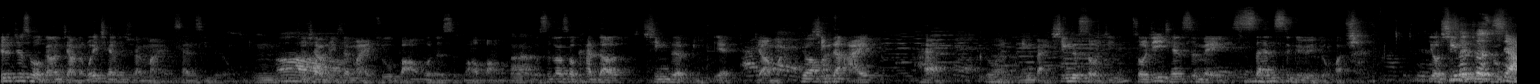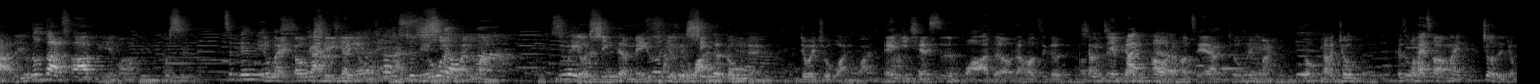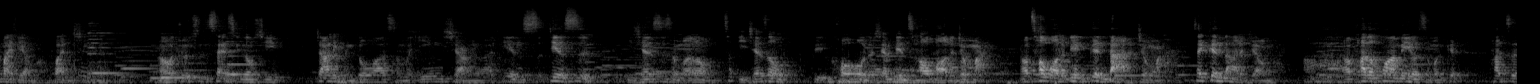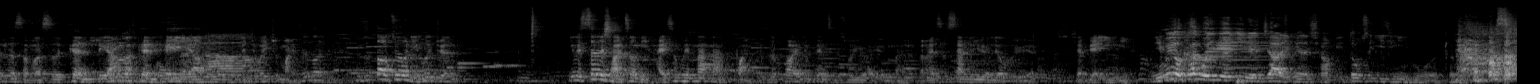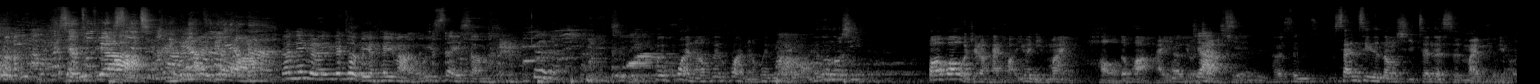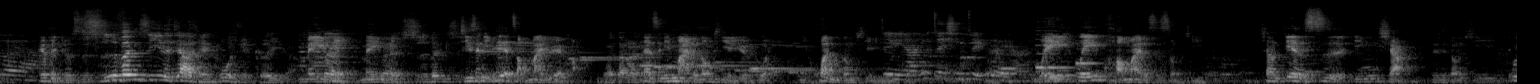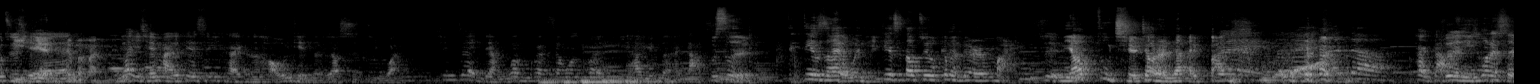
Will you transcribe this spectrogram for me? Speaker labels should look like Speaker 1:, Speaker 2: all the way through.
Speaker 1: 其实就是我刚刚讲的，我以前很喜欢买三 C 的东西，
Speaker 2: 嗯
Speaker 3: 啊
Speaker 1: 就像女生买珠宝或者是包包。
Speaker 2: 啊
Speaker 1: 我是那时候看到新的笔电就要买，
Speaker 3: 就要买
Speaker 1: 新的 iPad、平板、新的手机，手机以前是每三四个月就换，有新的
Speaker 2: 真的假的？有那么大差别吗？
Speaker 1: 不是，这跟你买高跟鞋一样，就是
Speaker 3: 学问
Speaker 1: 喜欢嘛。因为有新的，每个东西有个新的功能，你就会去玩玩。哎，以前是滑的，然后这个相机更好，然后怎样就会买，然后就，可是我还是把卖旧的就卖掉嘛，换新的。然后就是三 C 东西，家里很多啊，什么音响啊、电视，电视以前是什么那种，以前这种比厚厚的，现在变超薄的就买，然后超薄的变更大的就买，再更大的就要买。然后它的画面有什么更，它真的什么是更亮啊、更黑呀、啊，你就会去买。真的，可是到最后你会觉得，因为生了小孩之后，你还是会慢慢换，可是后来就变成说越来越慢了。本来是三个月、六个月，现在变一年。
Speaker 2: 你们有看过一个艺人家里面的墙壁都是一晶一幕的？
Speaker 4: 他想做件事情啊，不要这样啊！
Speaker 3: 但那个人应该特别黑嘛，容易晒伤。
Speaker 1: 会换啊，会换啊，会卖啊。可是这种东西，包包我觉得还好，因为你卖好的话还
Speaker 3: 还有。
Speaker 1: 价
Speaker 3: 钱，还会升值。
Speaker 1: 三 C 的东西真的是卖不掉，
Speaker 4: 对啊，
Speaker 1: 根本就是
Speaker 2: 十分之一的价钱或许可以啊
Speaker 1: ，maybe
Speaker 3: 对
Speaker 1: maybe。
Speaker 2: 十分之一。
Speaker 1: 其实你越早卖越好，
Speaker 2: 那当然，
Speaker 1: 但是你买的东西也越贵，你换的东西也越贵。
Speaker 4: 对呀，因为最新最贵啊。
Speaker 1: 唯唯一不好卖的是手机，像电视、音响这些东西，
Speaker 3: 不值
Speaker 1: 笔电
Speaker 3: 钱
Speaker 1: 根本卖不掉。
Speaker 3: 你看以前买的电视一台可能好一点的要十几万，现在两万块、三万块比它原本还大。
Speaker 1: 不是，电视还有问题，电视到最后根本没有人买，
Speaker 3: 是
Speaker 1: 你要付钱叫人家来搬。
Speaker 4: 对对，真的。
Speaker 3: 太大。
Speaker 2: 所以你后来省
